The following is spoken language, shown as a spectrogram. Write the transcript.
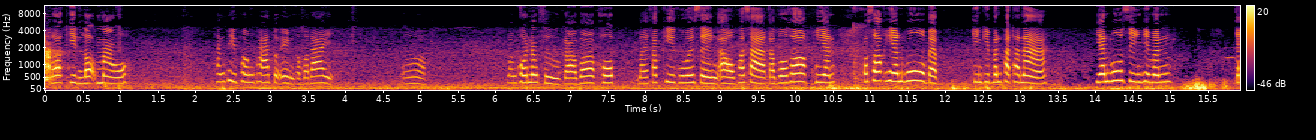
กเลาะกินเลาะเมา ทั้งที่เพิ่งพาตัวเองก็บ่ได้ เออบางค้นหนังสือก็บ่ครบ ใบขับขี่กูไปเซงเอาภาษากับบ่ซอกเฮียนโบซอกเฮียนฮู้แบบสิ่งที่มันพัฒนาเฮียนฮู้สิ่งที่มันใจ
